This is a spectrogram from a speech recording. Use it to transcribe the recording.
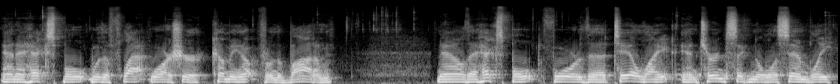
and a hex bolt with a flat washer coming up from the bottom. Now the hex bolt for the tail light and turn signal assembly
